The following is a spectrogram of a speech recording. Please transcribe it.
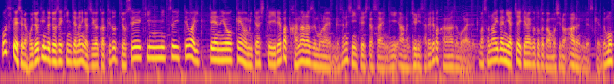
大きくですね、補助金と助成金って何が違うかっていうと、助成金については一定の要件を満たしていれば必ずもらえるんですね。申請した際にあの受理されれば必ずもらえる。まあ、その間にやっちゃいけないこととかはもちろんあるんですけれども、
